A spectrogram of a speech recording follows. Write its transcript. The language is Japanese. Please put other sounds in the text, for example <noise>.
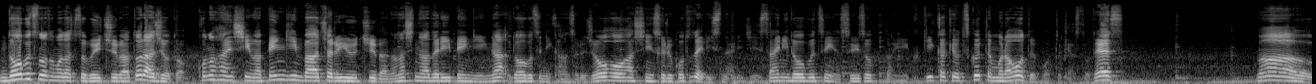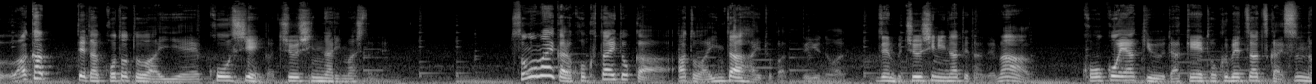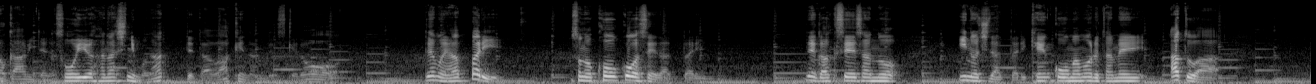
動物の友達と VTuber とラジオとこの配信はペンギンバーチャル YouTuber 七種のアデリーペンギンが動物に関する情報を発信することでリスナーに実際に動物園や水族館へ行くきっかけを作ってもらおうというポッドキャストです。まあ分かってたこととはいえ甲子園が中止になりましたね。その前から国体とかあとはインターハイとかっていうのは全部中止になってたんでまあ高校野球だけ特別扱いすんのかみたいなそういう話にもなってたわけなんですけどでもやっぱりその高校生だったりで学生さんの命だったり健康を守るためあとは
